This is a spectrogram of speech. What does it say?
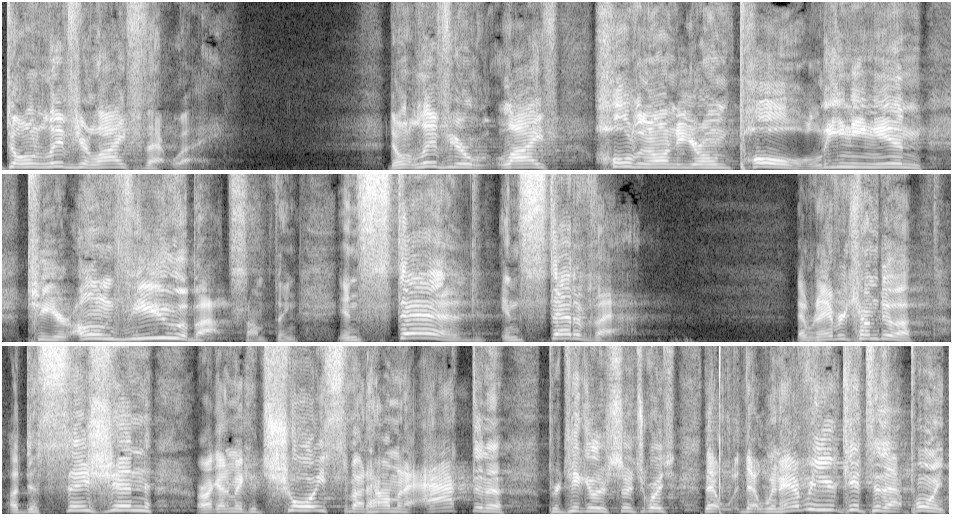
Don't live your life that way. Don't live your life holding on to your own pole, leaning in to your own view about something. Instead, instead of that, that whenever you come to a, a decision or I got to make a choice about how I'm going to act in a particular situation, that, that whenever you get to that point,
